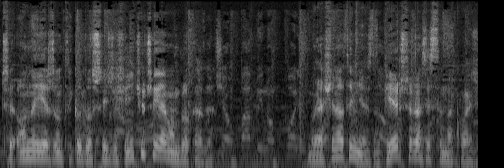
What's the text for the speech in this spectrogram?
Czy one jeżdżą tylko do 60, czy ja mam blokadę? Bo ja się na tym nie znam. Pierwszy raz jestem na kładzie.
